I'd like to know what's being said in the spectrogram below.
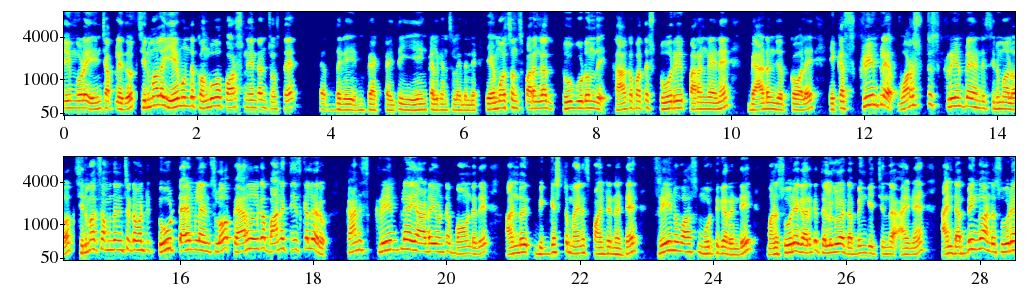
టీం కూడా ఏం చెప్పలేదు. సినిమాలో ఏముంది? కంగువ పోర్షన్ ఏంటని చూస్తే పెద్దగా ఇంపాక్ట్ అయితే ఏం కలిగించలేదండి. ఎమోషన్స్ పరంగా టూ గుడ్ ఉంది. కాకపోతే స్టోరీ పరంగానే బ్యాడ్ అని చెప్పుకోవాలి. ఇక screen play worst screen play అండి సినిమాలో. సినిమాకి సంబంధించినటువంటి టూ టైమ్ లైన్స్లో ప్యారల్గా బాగానే తీసుకెళ్ళారు. కానీ స్క్రీన్ ప్లే యాడ్ అయి ఉంటే బాగుండేది. అండ్ బిగ్గెస్ట్ మైనస్ పాయింట్ ఏంటంటే శ్రీనివాస్ మూర్తి గారు అండి మన సూర్య గారికి తెలుగులో డబ్బింగ్ ఇచ్చింది ఆయనే. ఆయన డబ్బింగ్ అండ్ సూర్య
